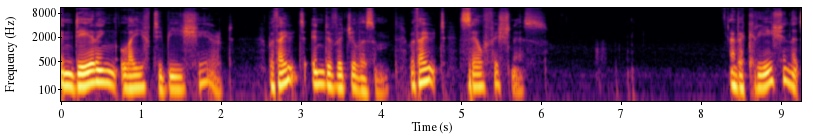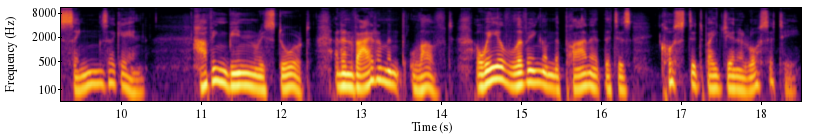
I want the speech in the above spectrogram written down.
endearing life to be shared without individualism, without selfishness. And a creation that sings again, having been restored, an environment loved, a way of living on the planet that is costed by generosity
